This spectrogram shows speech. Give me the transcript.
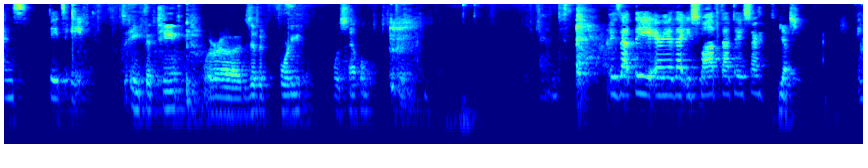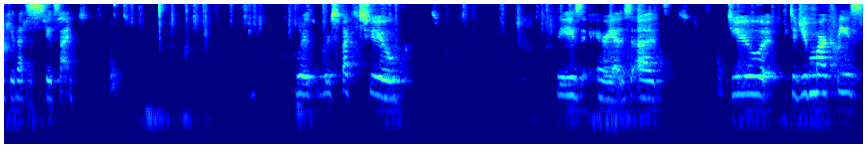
and states eight. it's A fifteen, where, uh, exhibit forty was sampled. And is that the area that you swabbed that day, sir? Yes. Thank you, that's states nine. With respect to these areas, uh, do you, did you mark these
